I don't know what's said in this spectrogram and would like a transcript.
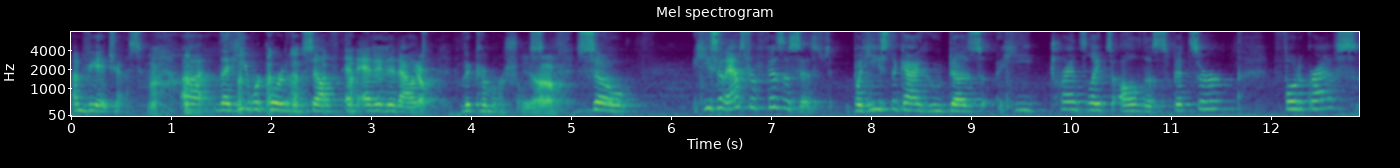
on VHS uh, that he recorded himself and edited out Yep. the commercials. Yep. So he's an astrophysicist, but he's the guy who does he translates all the Spitzer photographs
